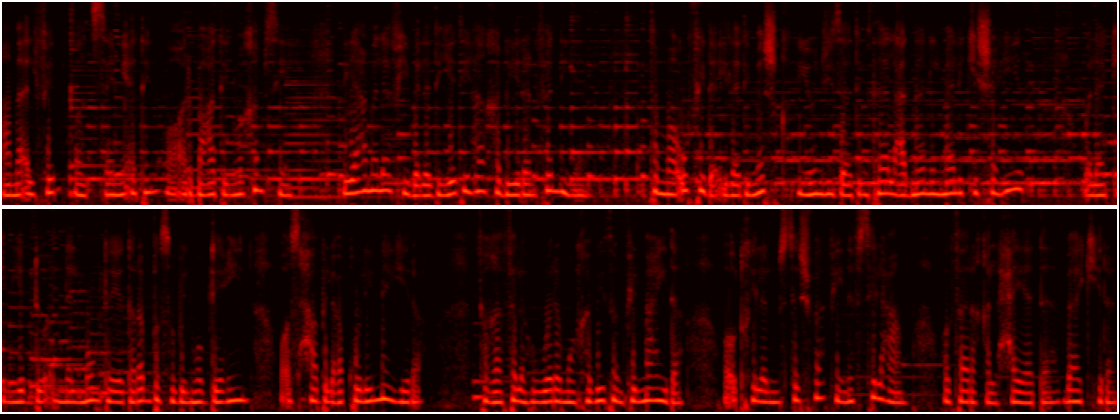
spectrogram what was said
عام 1954 ليعمل في بلديتها خبيرا فنيا. ثم أوفد إلى دمشق لينجز تمثال عدنان المالكي الشهير ولكن يبدو أن الموت يتربص بالمبدعين وأصحاب العقول النيرة. فغافله ورم خبيث في المعدة وأدخل المستشفى في نفس العام وفارق الحياة باكرا.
